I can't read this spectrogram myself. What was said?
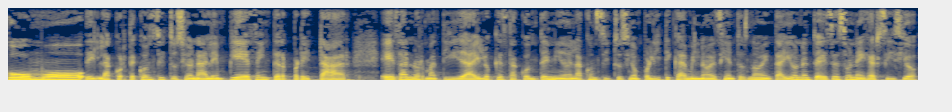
cómo la Corte Constitucional empieza a interpretar esa normatividad y lo que está contenido en la Constitución Política de 1991. Entonces es un ejercicio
